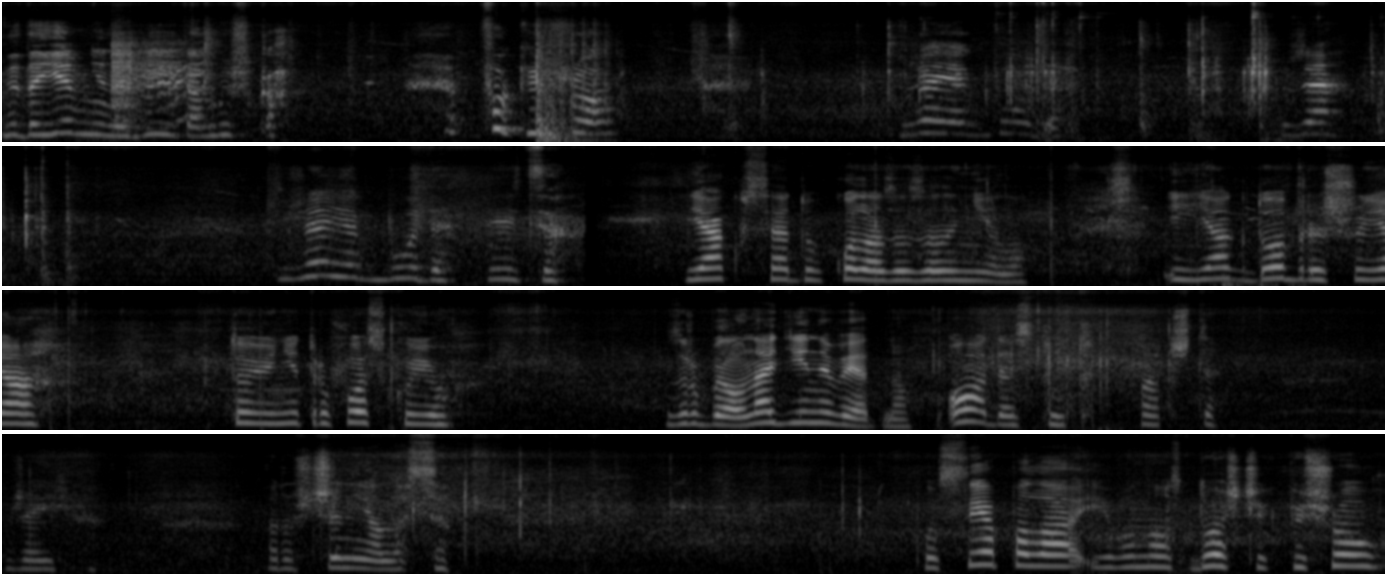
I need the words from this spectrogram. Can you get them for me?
не дає мені надії та ножка. Поки що. Вже як буде. Вже. Вже як буде. Дивіться, як все довкола зазеленіло. І як добре, що я тою нітрофоскою зробила. Навіть її не видно. О, десь тут, бачите, вже й розчинилася. Посипала і воно дощик пішов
